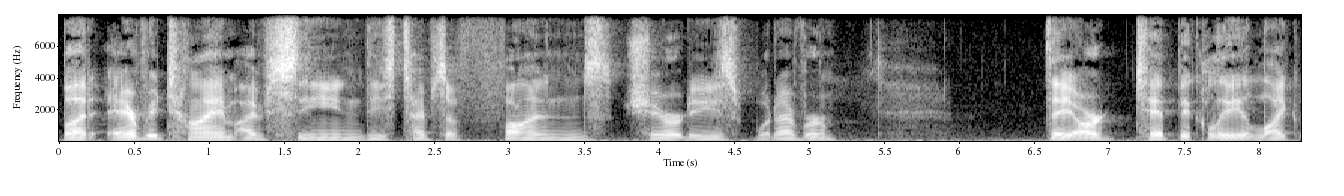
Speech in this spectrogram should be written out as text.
But every time I've seen these types of funds, charities, whatever, they are typically like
